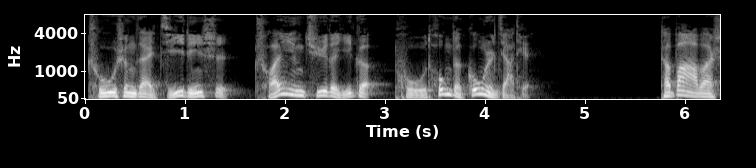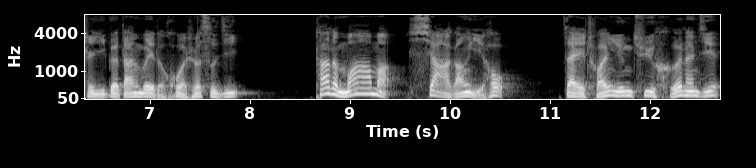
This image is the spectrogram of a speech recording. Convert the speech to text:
出生在吉林市船营区的一个普通的工人家庭。他爸爸是一个单位的货车司机，他的妈妈下岗以后，在船营区河南街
